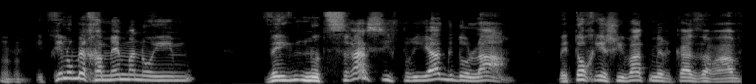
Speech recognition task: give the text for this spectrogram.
התחילו לחמם מנועים, ונוצרה ספרייה גדולה בתוך ישיבת מרכז הרב,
